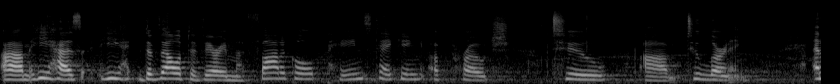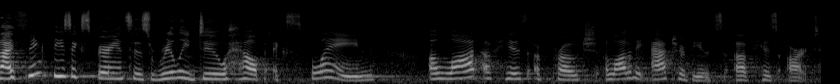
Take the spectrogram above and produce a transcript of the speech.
Um, he has he developed a very methodical, painstaking approach to um, to learning. And I think these experiences really do help explain a lot of his approach, a lot of the attributes of his art.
